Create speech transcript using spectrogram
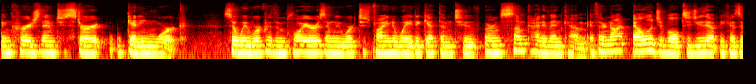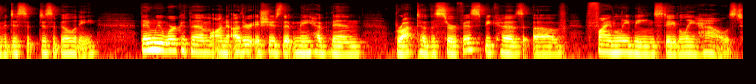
encourage them to start getting work. So we work with employers and we work to find a way to get them to earn some kind of income. If they're not eligible to do that because of a dis- disability, Then we work with them on other issues that may have been brought to the surface because of finally being stably housed.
